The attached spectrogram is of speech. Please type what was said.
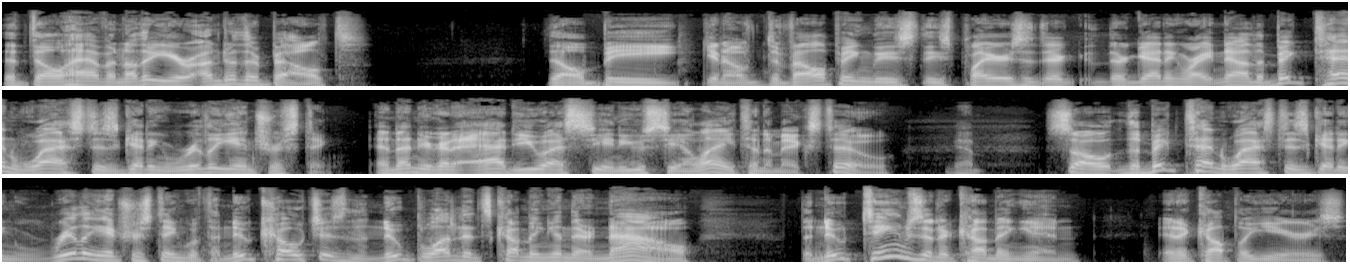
that they'll have another year under their belt. They'll be, you know, developing these these players that they're they're getting right now. The Big Ten West is getting really interesting, and then you're going to add USC and UCLA to the mix too. Yep. So the Big Ten West is getting really interesting with the new coaches and the new blood that's coming in there now, the new teams that are coming in in a couple of years.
